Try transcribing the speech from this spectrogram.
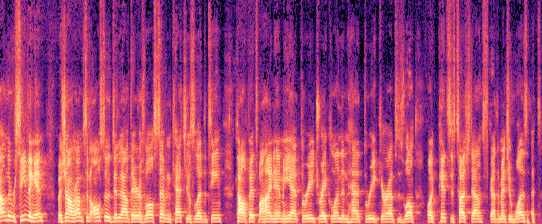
Out in the receiving end, but Bijan Robinson also did it out there as well. Seven catches led the team. Kyle Pitts behind him. He had three. Drake London had three grabs as well. One Pitts' touchdowns, forgot to mention, was a t-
